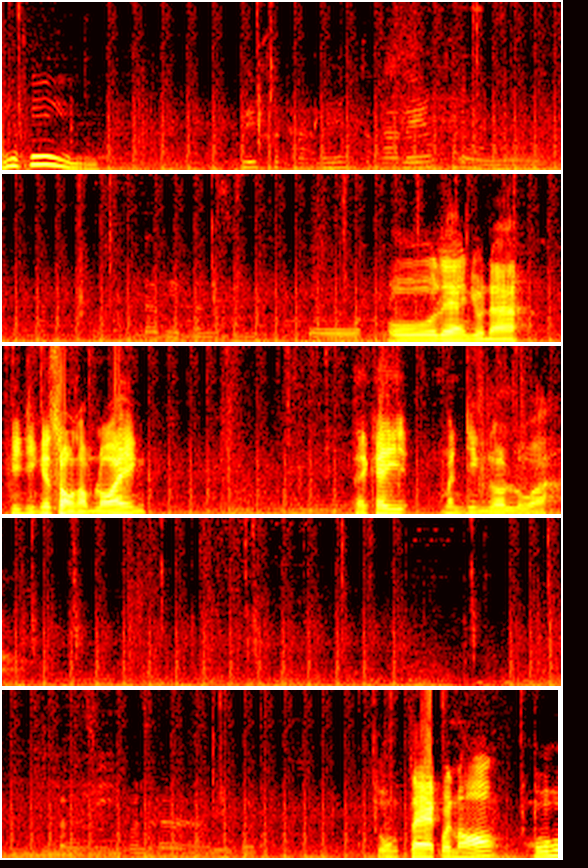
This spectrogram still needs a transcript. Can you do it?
วู้ฮู้วิคาถาแรงคาถาแรงเออดาเมจมันสีโอ้โอ้แรงอยู่นะ พี่ยิงแค่สองสามร้อยเอง แต่แค่มันยิงรัวพั ๆตรงแตกไปน้อง โอ้โห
